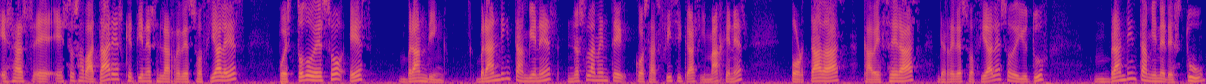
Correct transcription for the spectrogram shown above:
eh, esos avatares que tienes en las redes sociales, pues todo eso es branding. Branding también es no solamente cosas físicas, imágenes, portadas, cabeceras de redes sociales o de YouTube, Branding también eres tú,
